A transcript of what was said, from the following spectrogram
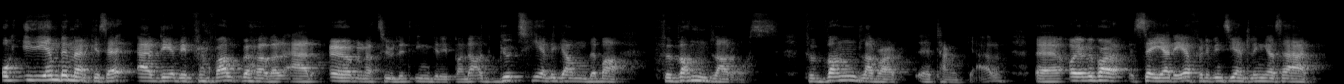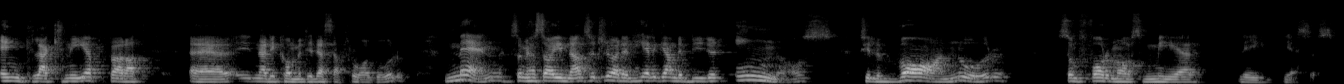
Och i en bemärkelse är det vi framförallt behöver är övernaturligt ingripande. Att Guds heliga Ande bara förvandlar oss. Förvandlar våra eh, tankar. Eh, och jag vill bara säga det, för det finns egentligen inga så här enkla knep för att eh, när det kommer till dessa frågor. Men som jag sa innan så tror jag den helige Ande bjuder in oss till vanor som formar oss mer likt Jesus.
